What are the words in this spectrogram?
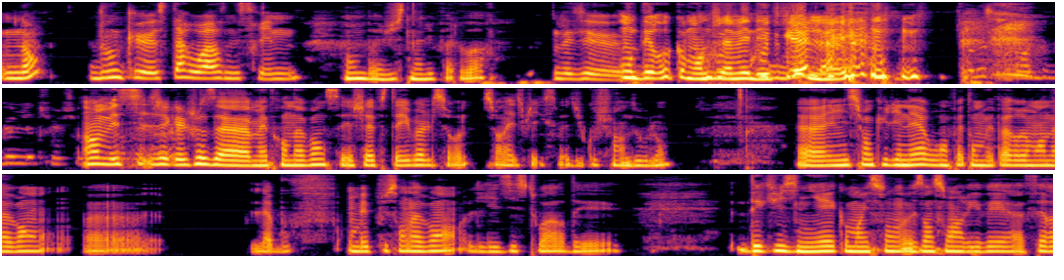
Non. Donc euh, Star Wars, Nisrine. Bon bah juste n'allez pas le voir. Euh, On dérecommande jamais des de gueule. Mais... non mais si j'ai quelque chose à mettre en avant, c'est Chef Stable sur sur Netflix. Bah, du coup, je fais un doublon. Euh, une émission culinaire où en fait on met pas vraiment en avant euh, la bouffe, on met plus en avant les histoires des des cuisiniers, comment ils, sont, ils en sont arrivés à faire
